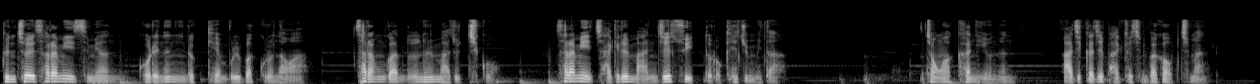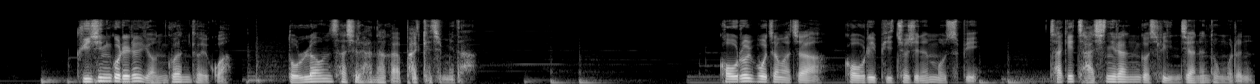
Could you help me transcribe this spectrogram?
근처에 사람이 있으면 고래는 이렇게 물 밖으로 나와 사람과 눈을 마주치고 사람이 자기를 만질 수 있도록 해줍니다. 정확한 이유는 아직까지 밝혀진 바가 없지만 귀신 고래를 연구한 결과 놀라운 사실 하나가 밝혀집니다. 거울을 보자마자 거울이 비춰지는 모습이 자기 자신이라는 것을 인지하는 동물은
